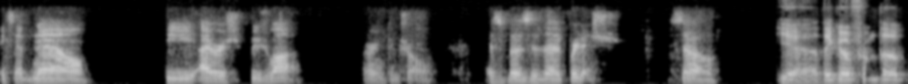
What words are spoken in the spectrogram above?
except now the Irish bourgeois are in control as opposed to the British. So, yeah they go from the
